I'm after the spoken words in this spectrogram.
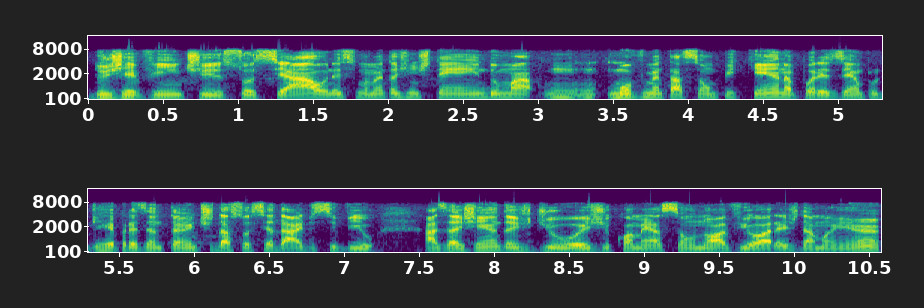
do G20 social, nesse momento a gente tem ainda uma um, movimentação pequena, por exemplo, de representantes da sociedade civil. As agendas de hoje começam 9 horas da manhã,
